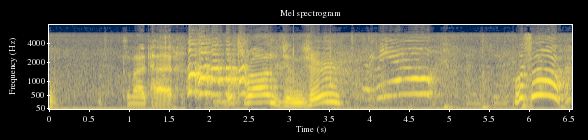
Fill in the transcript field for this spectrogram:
It's an iPad. What's wrong, Ginger? Let me out! What's up?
